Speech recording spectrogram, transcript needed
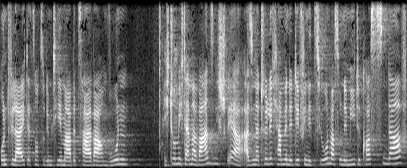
Und vielleicht jetzt noch zu dem Thema bezahlbarem Wohnen. Ich tue mich da immer wahnsinnig schwer. Also natürlich haben wir eine Definition, was so eine Miete kosten darf.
